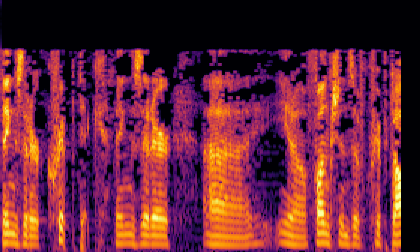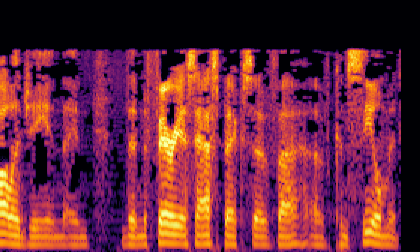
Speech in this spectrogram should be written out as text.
things that are cryptic, things that are, uh, you know, functions of cryptology and, and the nefarious aspects of, uh, of concealment.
